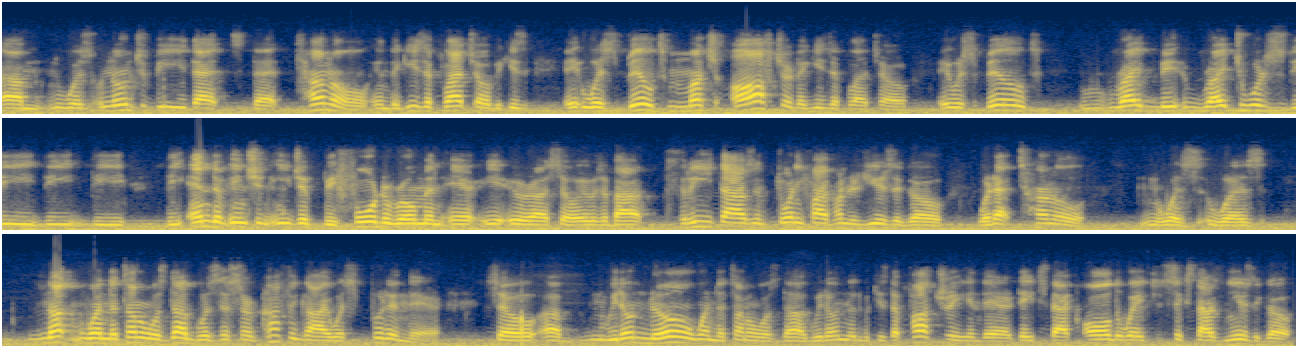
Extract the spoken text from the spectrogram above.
um, was known to be that that tunnel in the Giza Plateau because it was built much after the Giza Plateau. It was built right right towards the the the the end of ancient Egypt before the Roman era. So it was about 3,000, 2,500 years ago where that tunnel was was not when the tunnel was dug was the sarcophagi was put in there. So uh, we don't know when the tunnel was dug. We don't know because the pottery in there dates back all the way to 6,000 years ago.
